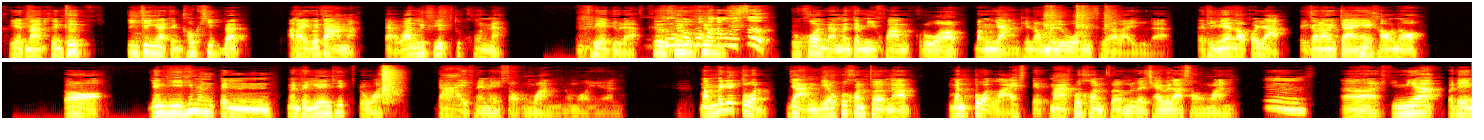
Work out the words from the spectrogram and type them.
เครียดมากขึ้นคือจริง ๆอะถึงเขาคิดแบบ อะไรก็ตามอะ แต่ว่าลึกๆทุกคนน่ะ มันเครียดอยู่แล้ว คือคือคือทุกคืคอนต้องรู้สึก ทุกคนอะ มันจะมีความกลัวบางอย่างที่เราไม่รู้ว่ามันคืออะไรอยู่แล้ว แต่ทีเนี้ยเราก็อยากเป็นกำลังใจให้เขาเนาะก็ยังดีที่มันเป็นมันเป็นเรื่องที่ตรวจได้ภายในสองวันก็หมออย่างนั้นมันไม่ได้ตรวจอย่างเดียวเพื่อคอนเฟิร์มนะครับ มันตรวจหลายสเต็ปมากเพื่อคอนเฟิร์มมันเลยใช้เวลาสองวัน อืมอ่าทีเนี้ยประเด็น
